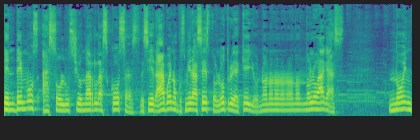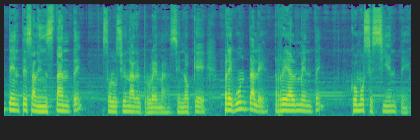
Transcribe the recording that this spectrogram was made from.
tendemos a solucionar las cosas. Decir, ah, bueno, pues mira, haz esto, lo otro y aquello. No, no, no, no, no, no, no lo hagas. No intentes al instante solucionar el problema, sino que pregúntale realmente cómo se siente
